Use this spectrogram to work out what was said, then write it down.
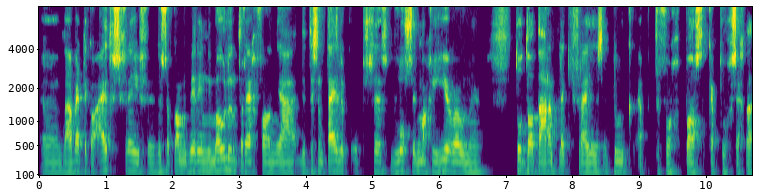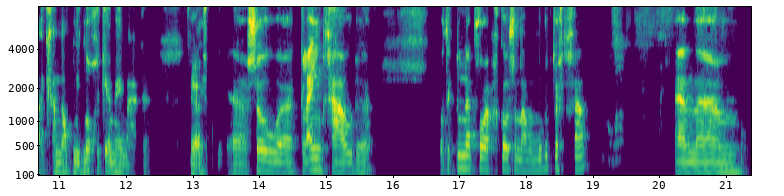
uh, daar werd ik al uitgeschreven. Dus dan kwam ik weer in die molen terecht van, ja, dit is een tijdelijke oplossing, mag je hier wonen, totdat daar een plekje vrij is. En toen heb ik ervoor gepast. Ik heb toen gezegd, nou, ik ga dat niet nog een keer meemaken. Ja. Dus, uh, zo klein gehouden wat ik toen heb voor heb gekozen om naar mijn moeder terug te gaan. En um,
